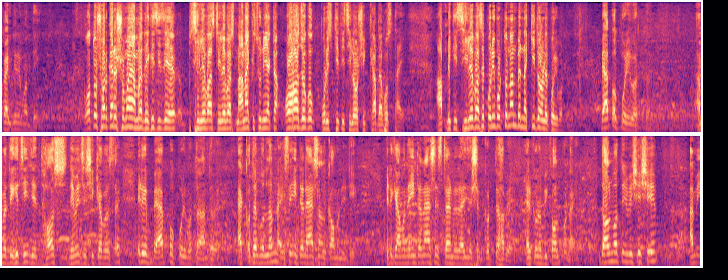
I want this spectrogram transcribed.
কয়েকদিনের মধ্যেই। গত সরকারের সময় আমরা দেখেছি যে সিলেবাস টিলেবাস নানা কিছু নিয়ে একটা অরাজক পরিস্থিতি ছিল শিক্ষা ব্যবস্থায়। আপনি কি সিলেবাসে পরিবর্তন আনবেন না কি ধরনের পরিবর্তন? ব্যাপক পরিবর্তন। আমরা দেখেছি যে ধস নেমেছে শিক্ষা ব্যবস্থায়, এটাকে ব্যাপক পরিবর্তন আনতে হবে। এক কথায় বললাম না এসে ইন্টারন্যাশনাল কমিউনিটি এটাকে আমাদের ইন্টারন্যাশনাল স্ট্যান্ডার্ডাইজেশন করতে হবে, এর কোনো বিকল্প নাই। দলমত নির্বিশেষে আমি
